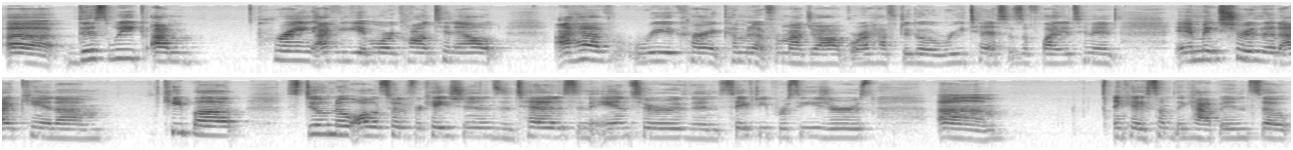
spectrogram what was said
Uh, this week, I'm praying I can get more content out. I have reoccurring coming up for my job where I have to go retest as a flight attendant and make sure that I can um, keep up, still know all the certifications and tests and answers and safety procedures um, in case something happens. So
